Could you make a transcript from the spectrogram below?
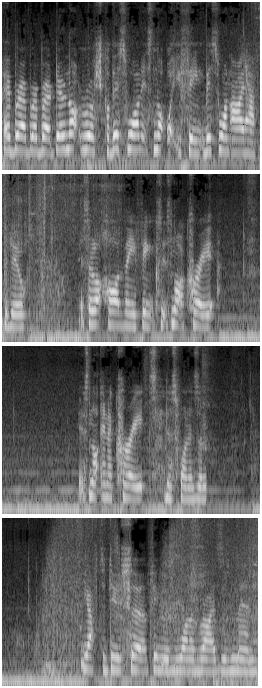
Hey bro, bro, bro, do not rush, cause this one, it's not what you think. This one I have to do. It's a lot harder than you think, cause it's not a crate. It's not in a crate. This one isn't you have to do certain things with one of Rais's men.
